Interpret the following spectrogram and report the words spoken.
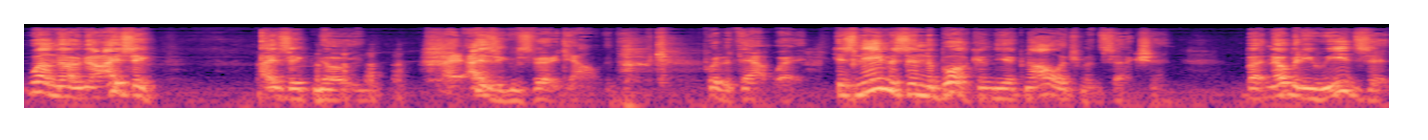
Well, no, no, Isaac, Isaac, no, Isaac was very talented. Put it that way. His name is in the book in the acknowledgement section, but nobody reads it.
